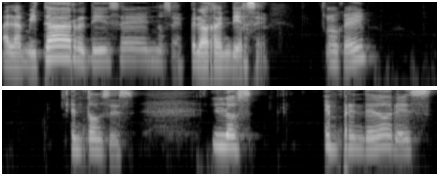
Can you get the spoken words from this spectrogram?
a la mitad, rendirse, no sé, pero rendirse. ¿Ok? Entonces, los emprendedores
